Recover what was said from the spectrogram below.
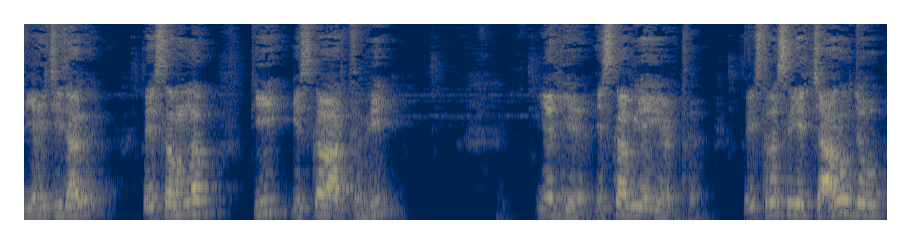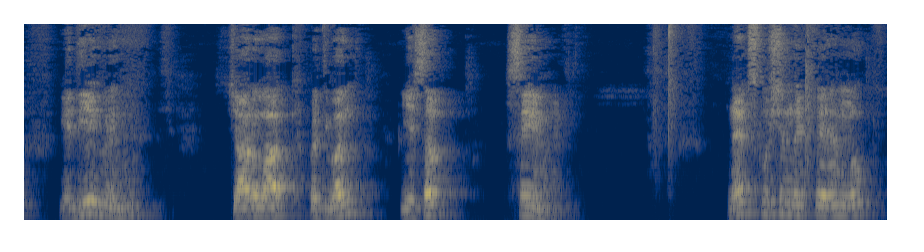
तो यही चीज़ आ गई। तो इसका मतलब कि इसका अर्थ भी यही है, इसका भी यही अर्थ है। तो इस तरह से ये चारों जो ये दिए हुए हैं चारों वाक्य प्रतिबंध, ये सब सेम है। नेक्स्ट क्वेश्चन देखते हैं हम लोग।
